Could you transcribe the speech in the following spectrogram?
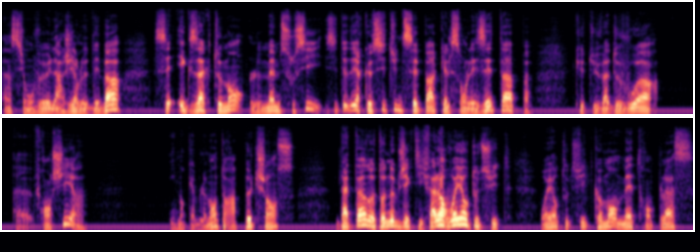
hein, si on veut élargir le débat, c'est exactement le même souci. C'est-à-dire que si tu ne sais pas quelles sont les étapes que tu vas devoir euh, franchir, immanquablement, tu auras peu de chances d'atteindre ton objectif. Alors voyons tout de suite, voyons tout de suite comment mettre en place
